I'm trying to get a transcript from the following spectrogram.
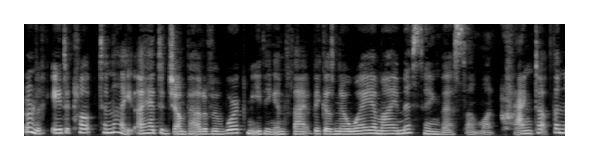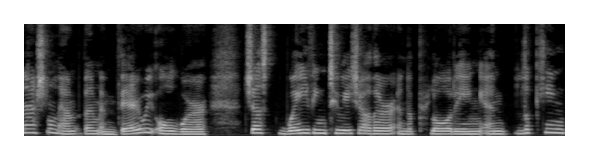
No, look, eight o'clock tonight. I had to jump out of a work meeting, in fact, because no way am I missing this. Someone cranked up the national anthem, and there we all were, just waving to each other and applauding and looking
